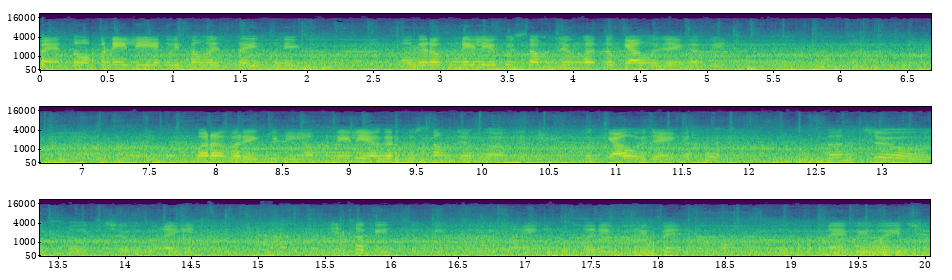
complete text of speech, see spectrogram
मैं तो अपने लिए कोई समझता नहीं अगर अपने लिए कुछ समझूँगा तो क्या हो जाएगा भाई बराबर है कि नहीं? अपने लिए अगर कुछ समझूँगा तो क्या हो जाएगा? सोचो सोचो, भाई। इट्स ओके इट्स ओके भाई। वेरी प्रिपेयर मैं भी वही छू।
